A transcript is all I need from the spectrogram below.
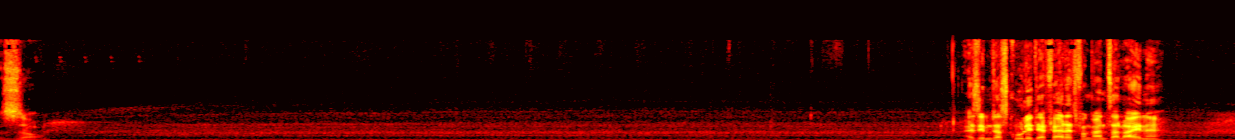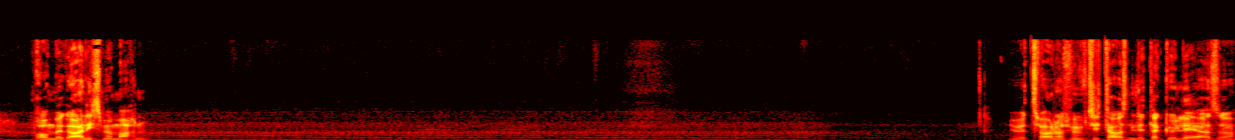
So. Also eben das Coole, der fährt jetzt von ganz alleine. Brauchen wir gar nichts mehr machen. Über 250.000 Liter Gülle, also...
